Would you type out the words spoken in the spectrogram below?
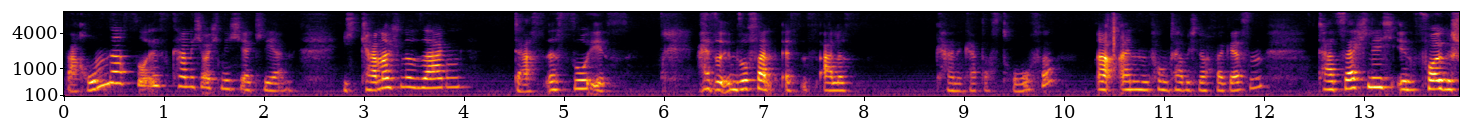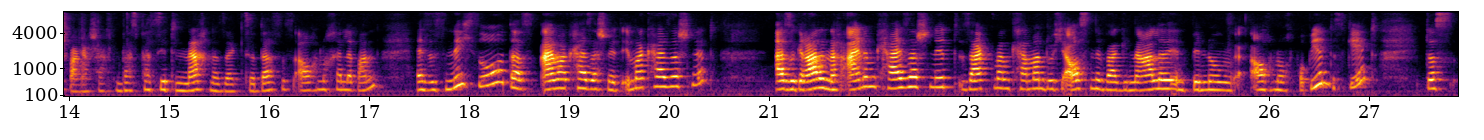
Warum das so ist, kann ich euch nicht erklären. Ich kann euch nur sagen, dass es so ist. Also insofern, es ist alles keine Katastrophe. Ah, einen Punkt habe ich noch vergessen. Tatsächlich in Folgeschwangerschaften, was passiert denn nach einer Sektion? Das ist auch noch relevant. Es ist nicht so, dass einmal Kaiserschnitt, immer Kaiserschnitt. Also gerade nach einem Kaiserschnitt sagt man, kann man durchaus eine vaginale Entbindung auch noch probieren. Das geht. Das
